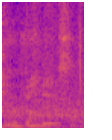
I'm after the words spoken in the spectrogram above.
give a days.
